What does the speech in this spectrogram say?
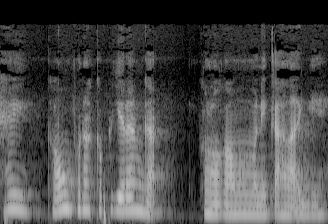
Hey, kamu pernah kepikiran nggak kalau kamu menikah lagi?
